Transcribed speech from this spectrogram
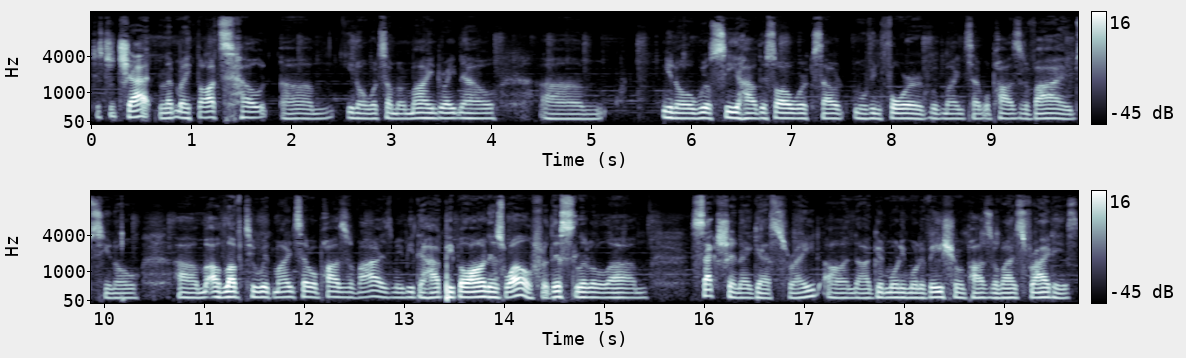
just to chat, let my thoughts out. Um, you know, what's on my mind right now. Um, you know, we'll see how this all works out moving forward with mindset with positive vibes. You know, um, I'd love to with mindset with positive vibes, maybe to have people on as well for this little um, section, I guess, right, on uh, Good Morning Motivation with Positive Vibes Fridays.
